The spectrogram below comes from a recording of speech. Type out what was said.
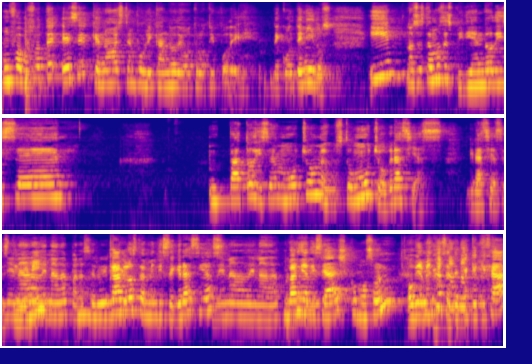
Un favorzote ese que no estén publicando de otro tipo de, de contenidos. Y nos estamos despidiendo, dice... Pato dice mucho, me gustó mucho, gracias. Gracias, De este, nada, Mimi. de nada para servir. Carlos también dice gracias. De nada, de nada. Vania dice Ash, como son? Obviamente se tenía que quejar.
